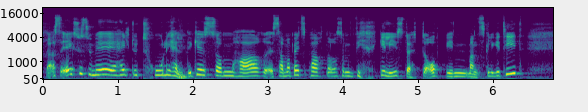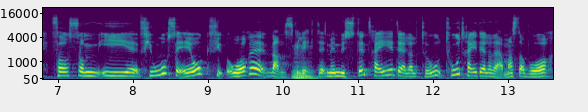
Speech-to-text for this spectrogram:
Ja, altså jeg synes vi er helt utrolig heldige som har samarbeidspartnere som virkelig støtter opp i en vanskelig tid. For som i fjor, så er òg året vanskelig. Mm. Vi mister en tredjedel, eller to, to tredjedeler nærmest av vår,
